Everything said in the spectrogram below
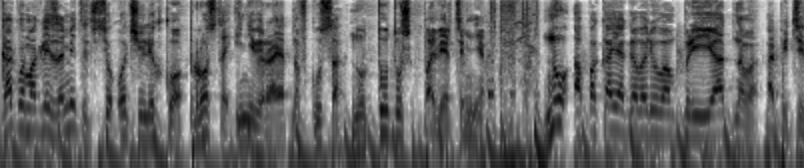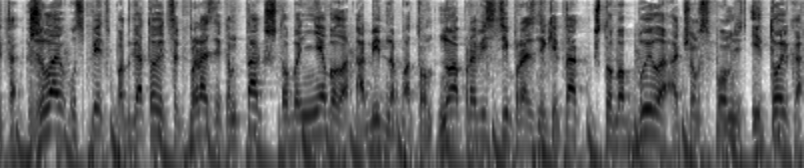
Как вы могли заметить, все очень легко, просто и невероятно вкуса. Ну тут уж поверьте мне. Ну, а пока я говорю вам приятного аппетита. Желаю успеть подготовиться к праздникам так, чтобы не было обидно потом. Ну а провести праздники так, чтобы было о чем вспомнить и только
